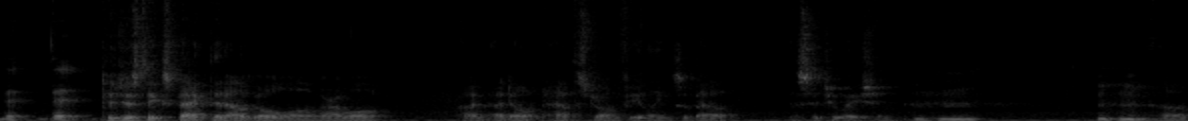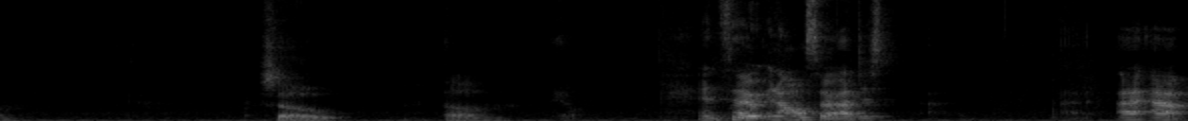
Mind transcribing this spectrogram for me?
that that to just expect that I'll go along or I won't. I, I don't have strong feelings about the situation. mhm mhm Um, so, um, yeah. and so and also I just I I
